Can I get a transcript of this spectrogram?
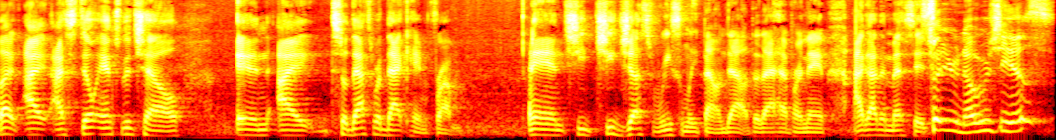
Like I I still answer the Chell, and I so that's where that came from. And she she just recently found out that I have her name. I got a message. So you know who she is?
